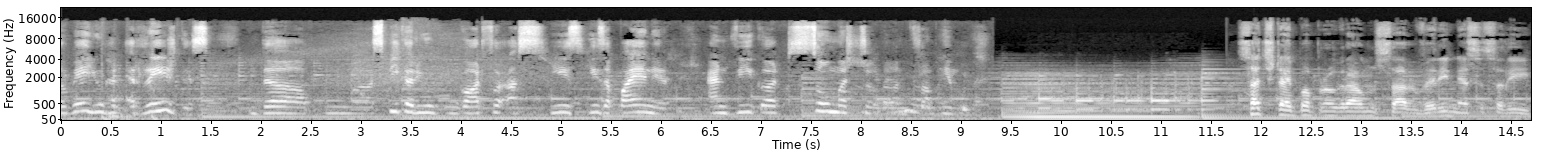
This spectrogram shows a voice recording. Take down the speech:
The way you had arranged this, the um, uh, speaker you got for us, he's, he's a pioneer and we got so much to learn from him. Such type of programs are very necessary.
